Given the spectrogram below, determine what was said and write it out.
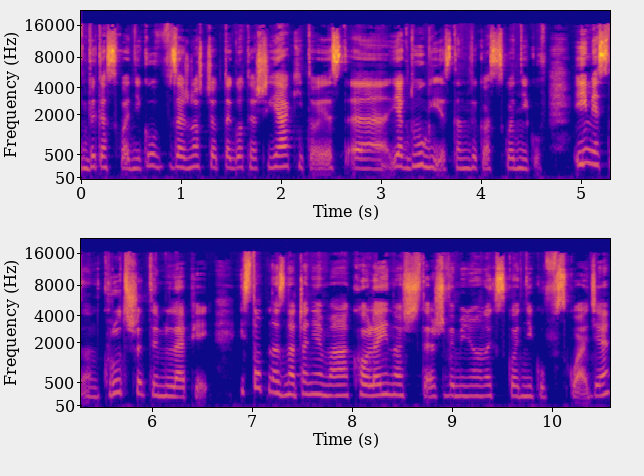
wykaz składników, w zależności od tego też, jaki to jest, e, jak długi jest ten wykaz składników. Im jest on krótszy, tym lepiej. Istotne znaczenie ma kolejność też wymienionych składników w składzie.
